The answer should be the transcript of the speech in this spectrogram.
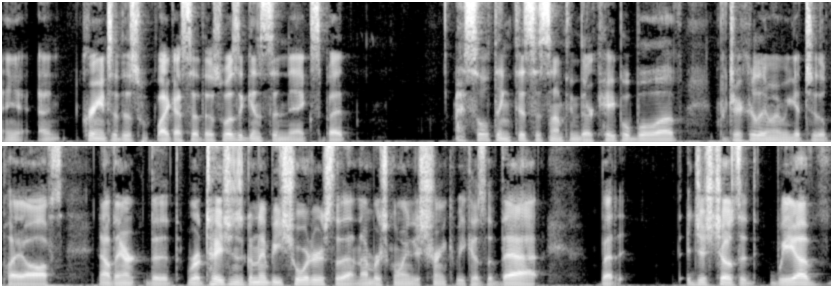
And, and granted, this, like I said, this was against the Knicks, but I still think this is something they're capable of, particularly when we get to the playoffs. Now, the rotation is going to be shorter, so that number is going to shrink because of that. But it just shows that we have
